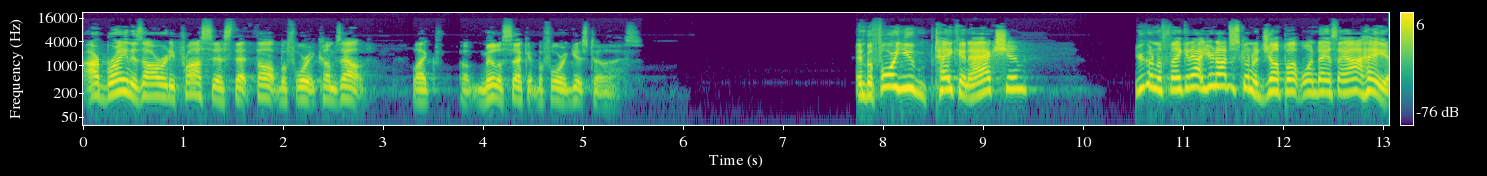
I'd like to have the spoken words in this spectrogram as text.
our brain has already processed that thought before it comes out, like a millisecond before it gets to us. And before you take an action, you're going to think it out. You're not just going to jump up one day and say, oh, hey,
